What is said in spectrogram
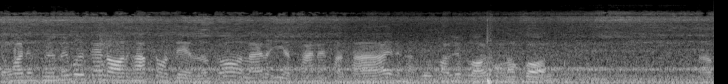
กลางวันกลางคืนไม่มืดแน่นอนครับโดดเด่นแล้วก็รายละเอียดภายในฝาท้ายนะครับดูความเรียบร้อยของเราก่อนครับ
